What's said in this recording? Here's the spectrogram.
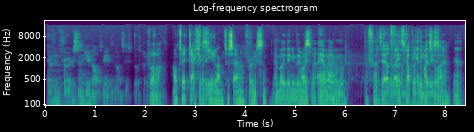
Evan Ferguson heeft al twee Nederlandse speelspelers. voilà. Al twee caps voor Ierland tussen Evan Ferguson. Dan mag je niet meer Mooi. wisselen. Ja, wel, je mag... Of wel? Tenzij dat vriendschappelijke matchen wisselen. Ja.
